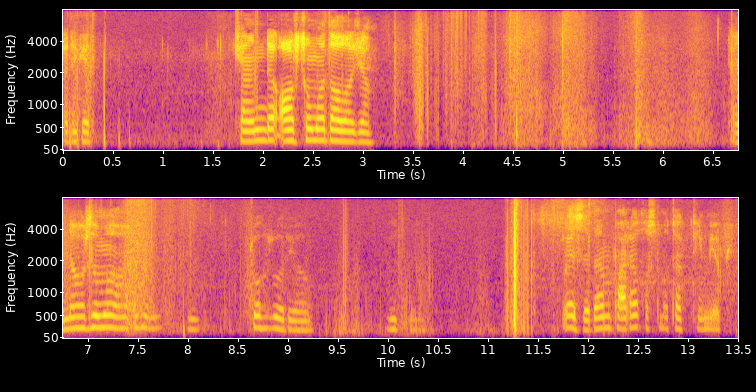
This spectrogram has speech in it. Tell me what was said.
Hadi gel. Kendi arsama da alacağım. Kendi arsama çok zor ya. Neyse ben para kısma taktiğimi yapayım.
